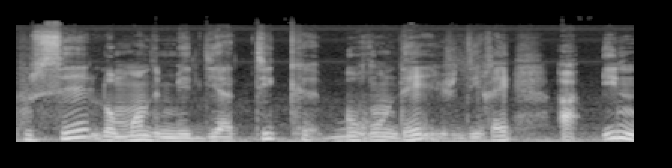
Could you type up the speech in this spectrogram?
poussé le monde médiatique burundais, je dirais, à une,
